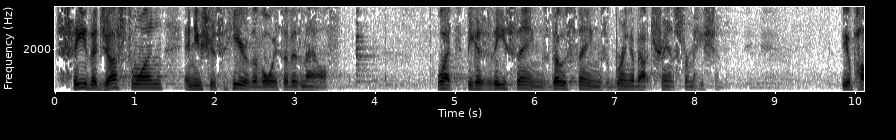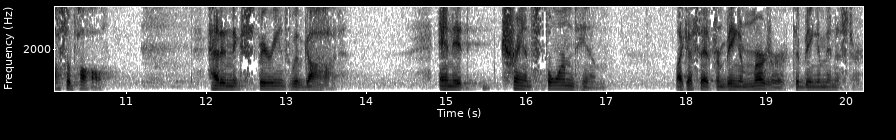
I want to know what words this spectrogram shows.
see the just one, and you should hear the voice of his mouth. What? Because these things, those things bring about transformation. The Apostle Paul had an experience with God, and it transformed him, like I said, from being a murderer to being a minister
